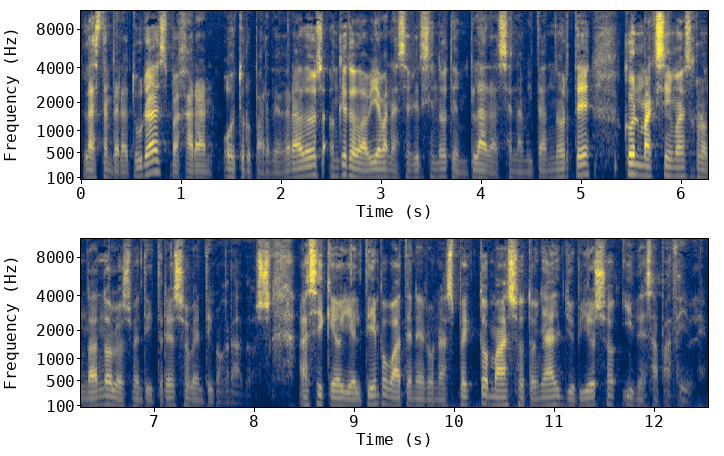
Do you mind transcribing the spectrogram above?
Las temperaturas bajarán otro par de grados, aunque todavía van a seguir siendo templadas en la mitad norte, con máximas rondando los 23 o 25 grados. Así que hoy el tiempo va a tener un aspecto más otoñal, lluvioso y desapacible.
